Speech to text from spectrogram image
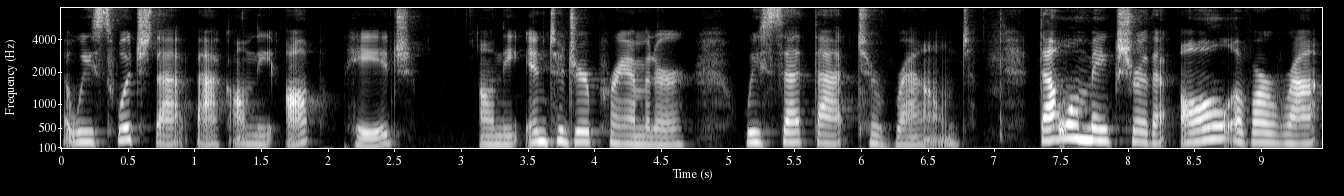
that we switch that back on the op page on the integer parameter, we set that to round. That will make sure that all of our,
